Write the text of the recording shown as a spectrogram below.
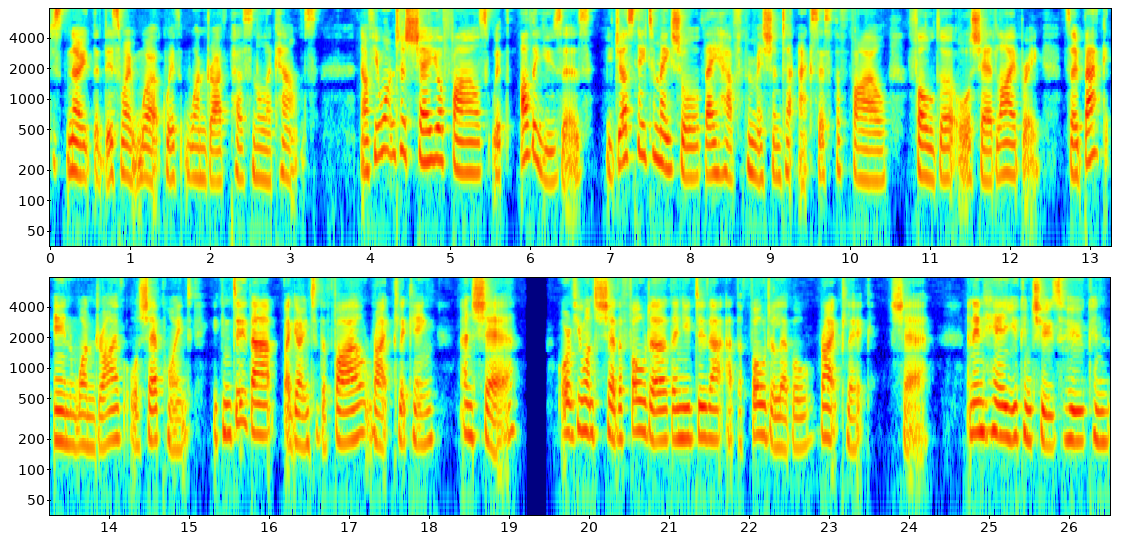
Just note that this won't work with OneDrive personal accounts. Now, if you want to share your files with other users, you just need to make sure they have permission to access the file, folder, or shared library. So back in OneDrive or SharePoint, you can do that by going to the file, right-clicking, and share. Or if you want to share the folder, then you do that at the folder level, right-click, share. And in here you can choose who can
